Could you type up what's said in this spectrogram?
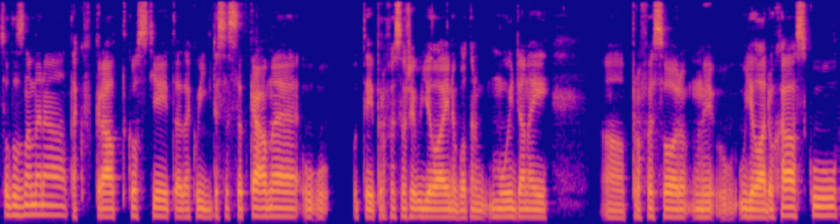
Co to znamená? Tak v krátkosti to je takový, kde se setkáme, u, u, ty profesoři udělají, nebo ten můj daný profesor mi udělá docházku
